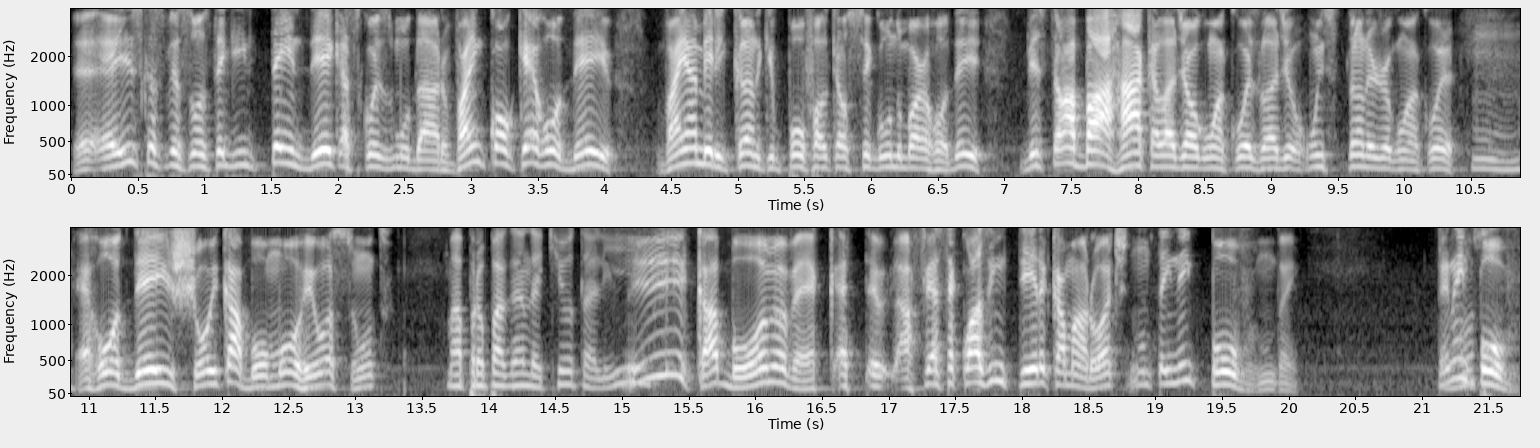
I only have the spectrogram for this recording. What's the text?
É, é isso que as pessoas têm que entender que as coisas mudaram. Vai em qualquer rodeio, vai em americano, que o povo fala que é o segundo maior rodeio, vê se tem uma barraca lá de alguma coisa, lá de um standard de alguma coisa. É rodeio, show e acabou, morreu o assunto. Uma propaganda aqui, outra ali. Ih, acabou, meu velho. É- é- a festa é quase inteira camarote, não tem nem povo, não tem. Tem nem Nossa. povo.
